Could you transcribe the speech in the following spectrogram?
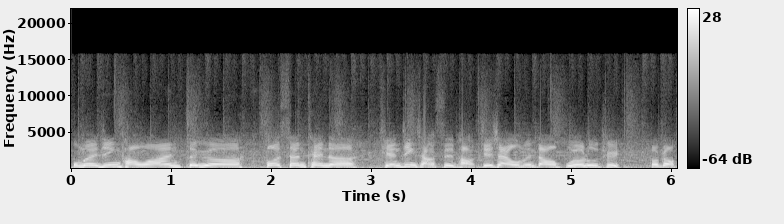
我们已经跑完这个 Boston Ten 的田径场试跑。接下来我们到柏油路去，Go Go！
